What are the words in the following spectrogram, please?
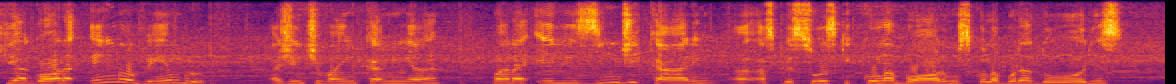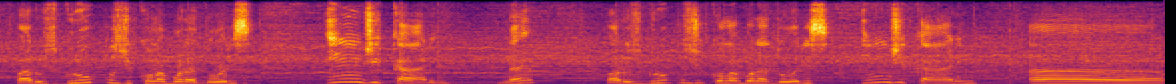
que agora em novembro a gente vai encaminhar para eles indicarem as pessoas que colaboram, os colaboradores, para os grupos de colaboradores indicarem, né? Para os grupos de colaboradores indicarem a,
